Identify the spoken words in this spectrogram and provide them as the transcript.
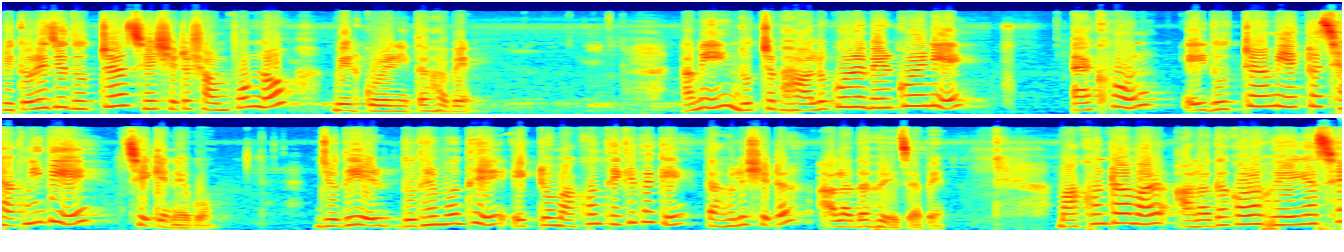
ভিতরে যে দুধটা আছে সেটা সম্পূর্ণ বের করে নিতে হবে। আমি দুধটা ভালো করে বের করে নিয়ে এখন এই দুধটা আমি একটা ছাঁকনি দিয়ে ছেঁকে নেব। যদি এর দুধের মধ্যে একটু মাখন থেকে থাকে, তাহলে সেটা আলাদা হয়ে যাবে। মাখনটা আমার আলাদা করা হয়ে গেছে।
